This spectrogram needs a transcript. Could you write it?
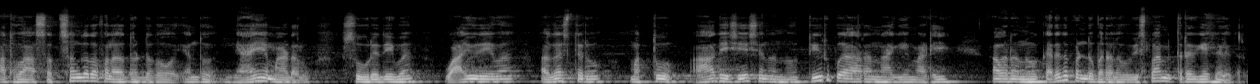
ಅಥವಾ ಸತ್ಸಂಗದ ಫಲ ದೊಡ್ಡದೋ ಎಂದು ನ್ಯಾಯ ಮಾಡಲು ಸೂರ್ಯದೇವ, ವಾಯುದೇವ, ಅಗಸ್ತ್ಯರು ಮತ್ತು ಆದಿಶೇಷನನ್ನು ತೀರ್ಪುಗಾರನ್ನಾಗಿ ಮಾಡಿ ಅವರನ್ನು ಕರೆದುಕೊಂಡು ಬರಲು ವಿಶ್ವಾಮಿತ್ರರಿಗೆ ಹೇಳಿದರು.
